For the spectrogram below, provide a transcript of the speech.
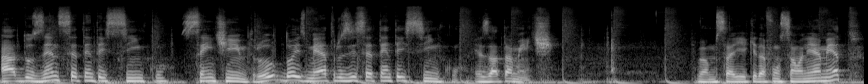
a 275 centímetros, 2 metros e 75, exatamente. Vamos sair aqui da função alinhamento.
